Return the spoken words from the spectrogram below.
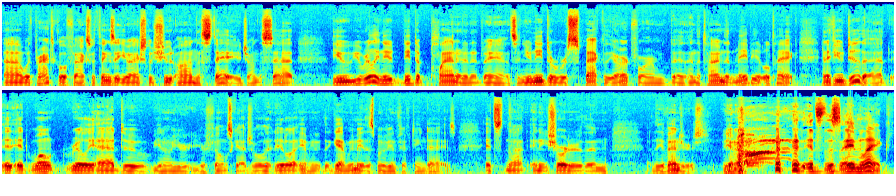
Uh, with practical effects, with things that you actually shoot on the stage, on the set, you, you really need, need to plan it in advance and you need to respect the art form and the time that maybe it will take. And if you do that, it, it won't really add to you know your, your film schedule. It, will I mean, again, we made this movie in 15 days. It's not any shorter than the Avengers. You know, it's the same length,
